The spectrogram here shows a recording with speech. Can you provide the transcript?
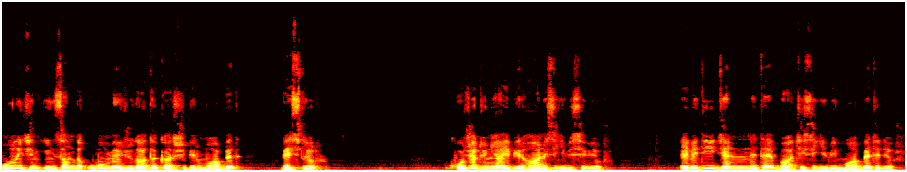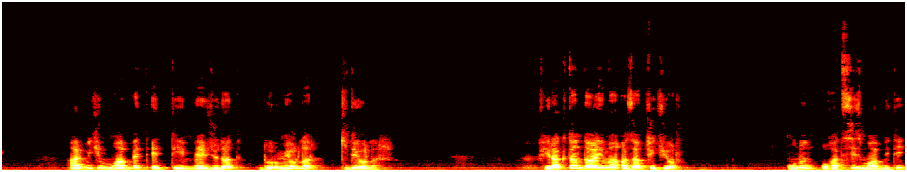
Onun için insanda umum mevcudata karşı bir muhabbet besliyor. Koca dünyayı bir hanesi gibi seviyor. Ebedi cennete bahçesi gibi muhabbet ediyor. Halbuki muhabbet ettiği mevcudat durmuyorlar, gidiyorlar. Firaktan daima azap çekiyor. Onun o hadsiz muhabbeti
